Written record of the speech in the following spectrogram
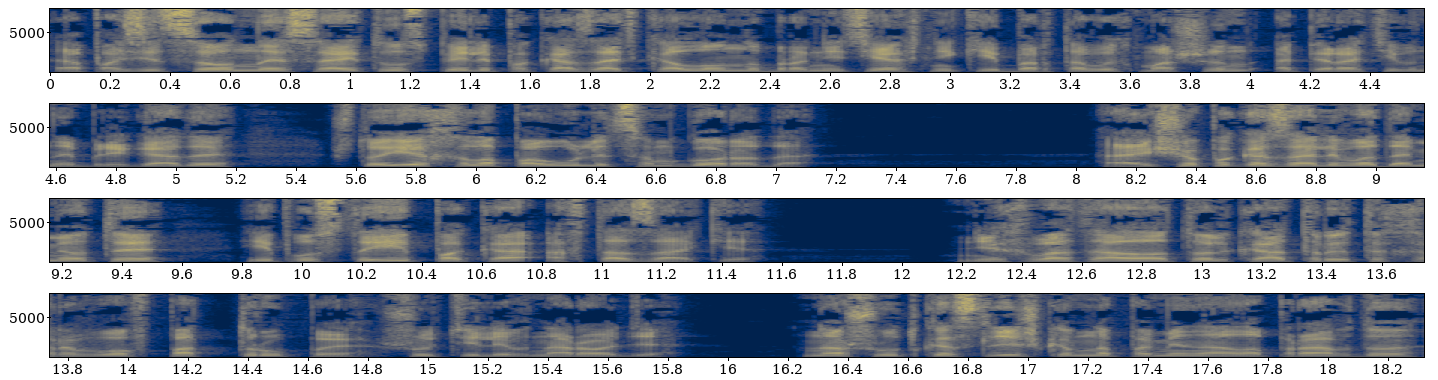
Оппозиционные сайты успели показать колонну бронетехники и бортовых машин оперативной бригады, что ехала по улицам города. А еще показали водометы и пустые пока автозаки. Не хватало только отрытых рвов под трупы, шутили в народе. Но шутка слишком напоминала правду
